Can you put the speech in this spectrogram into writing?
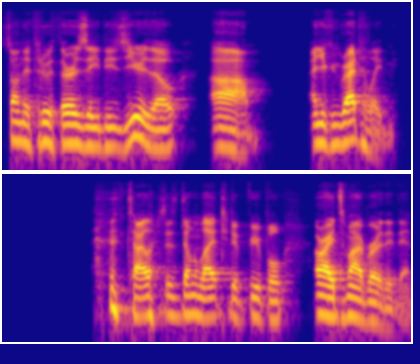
Sunday through Thursday this year though, um, and you congratulate me. Tyler says, "Don't lie to the people." All right, it's my birthday then.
